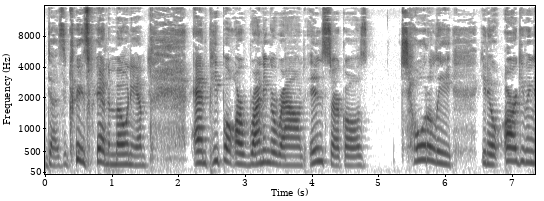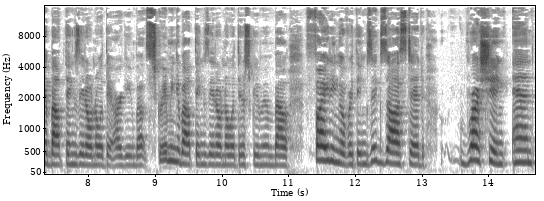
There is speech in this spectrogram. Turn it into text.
does. It creates pandemonium. And people are running around in circles totally you know arguing about things they don't know what they're arguing about screaming about things they don't know what they're screaming about fighting over things exhausted rushing. And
